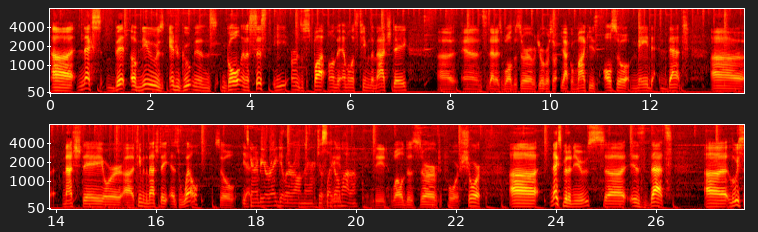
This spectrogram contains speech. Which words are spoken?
uh, next bit of news: Andrew Gutman's goal and assist. He earns a spot on the MLS team of the match day. Uh, and that is well deserved. Yorgos Giakoumakis also made that uh, match day or uh, team of the match day as well. So He's yeah, going to be a regular on there, just like Almada. Indeed, well deserved for sure. Uh, next bit of news uh, is that uh, Luis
